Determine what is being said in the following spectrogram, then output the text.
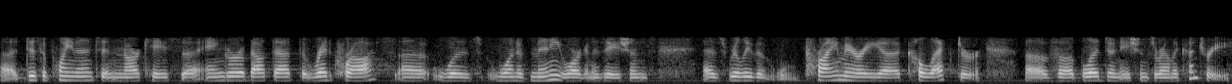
uh, disappointment and, in our case, uh, anger about that. The Red Cross uh, was one of many organizations as really the primary collector of uh, blood donations around the country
